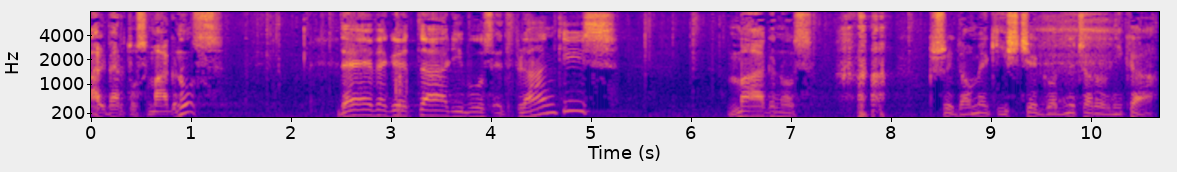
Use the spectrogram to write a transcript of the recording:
Albertus Magnus de vegetalibus et plantis. Magnus Przydomek iście godny czarownika.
